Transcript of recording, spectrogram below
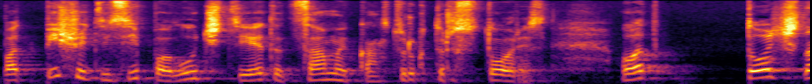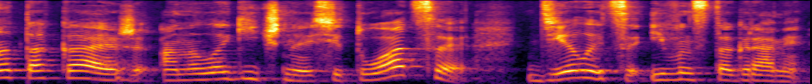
подпишитесь и получите этот самый конструктор Stories. Вот Точно такая же аналогичная ситуация делается и в Инстаграме.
